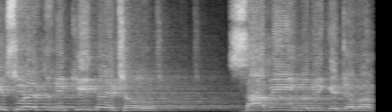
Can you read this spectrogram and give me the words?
এই সুরায় তুমি কি পেয়েছ? সাবি নবীকে জবাব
